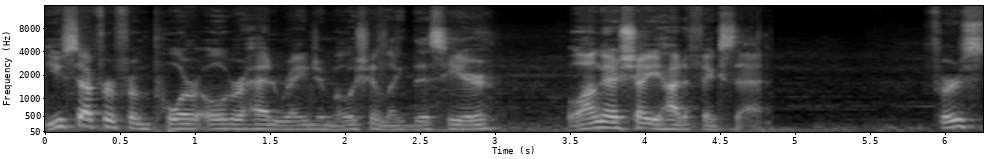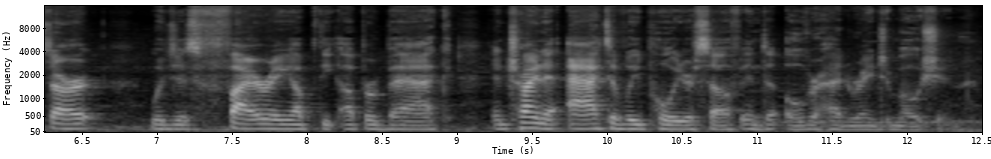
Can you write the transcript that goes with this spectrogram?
You suffer from poor overhead range of motion like this here? Well, I'm going to show you how to fix that. First start with just firing up the upper back and trying to actively pull yourself into overhead range of motion.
